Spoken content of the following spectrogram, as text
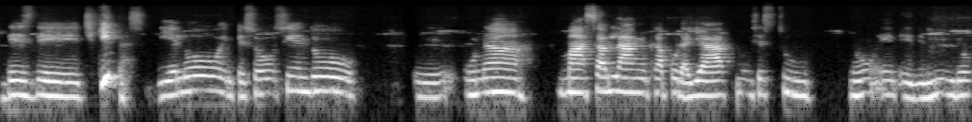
desde chiquitas. Hielo empezó siendo eh, una masa blanca por allá, como dices tú, ¿no? En, en el libro.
